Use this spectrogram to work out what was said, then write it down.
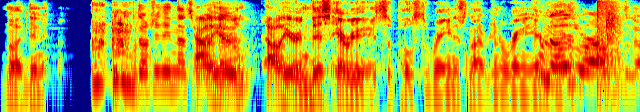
No, I didn't. don't you think that's Out here, though? out here in this area, it's supposed to rain. It's not gonna rain Who knows everywhere. where else to go?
